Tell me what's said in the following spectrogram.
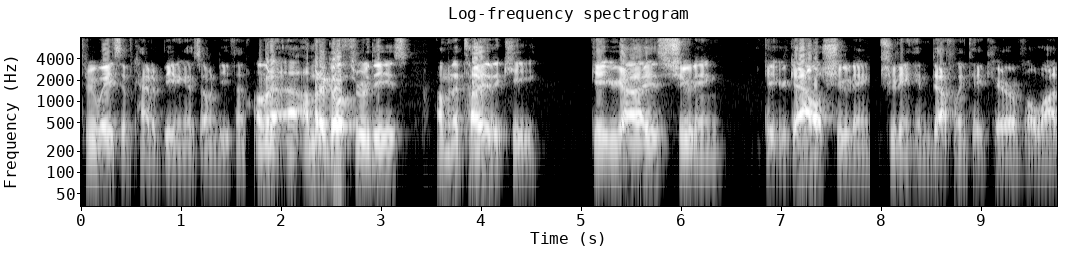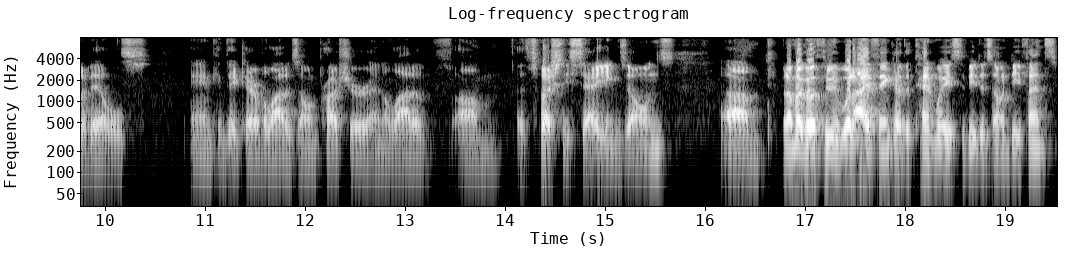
three ways of kind of beating a zone defense. I'm gonna I'm gonna go through these. I'm gonna tell you the key. Get your guys shooting. Get your gal shooting. Shooting can definitely take care of a lot of ills and can take care of a lot of zone pressure and a lot of um, especially sagging zones. Um, but I'm gonna go through what I think are the 10 ways to beat a zone defense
